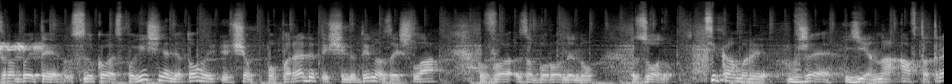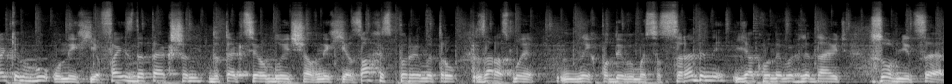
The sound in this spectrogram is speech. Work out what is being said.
зробити звукове сповіщення для того, щоб попередити, що людина зайшла в заборонену зону. Ці камери вже є на автотрекінгу. У них є face detection, детекція обличчя, в них є захист периметру. Зараз ми на них подивимося зсередини, як вони виглядають. Зовні це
